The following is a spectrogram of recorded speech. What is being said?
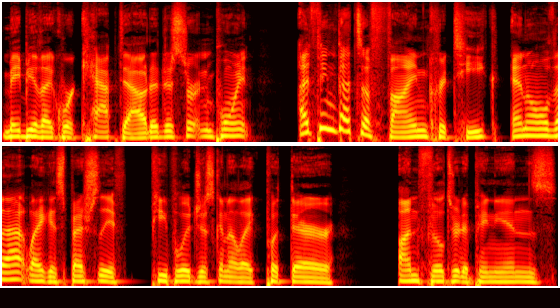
maybe like we're capped out at a certain point. I think that's a fine critique and all that like especially if people are just going to like put their unfiltered opinions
